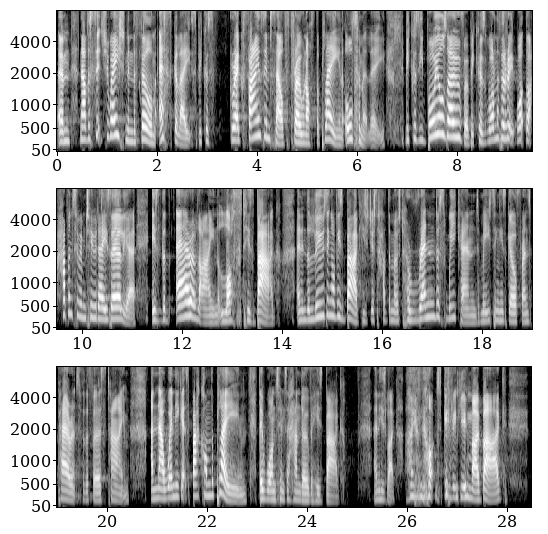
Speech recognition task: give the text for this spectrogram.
Um, now, the situation in the film escalates because Greg finds himself thrown off the plane ultimately because he boils over because one of the what happened to him 2 days earlier is the airline lost his bag. And in the losing of his bag he's just had the most horrendous weekend meeting his girlfriend's parents for the first time. And now when he gets back on the plane they want him to hand over his bag. And he's like I am not giving you my bag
